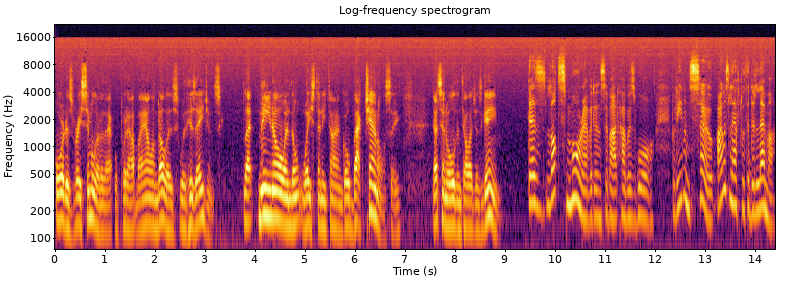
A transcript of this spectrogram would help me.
orders very similar to that were put out by Allen Dulles with his agents. Let me know and don't waste any time. Go back channel, see? That's an old intelligence game. There's lots more evidence about Hubbard's war, but even so, I was left with a dilemma.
